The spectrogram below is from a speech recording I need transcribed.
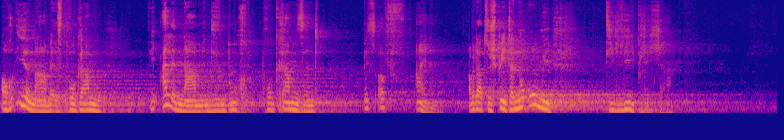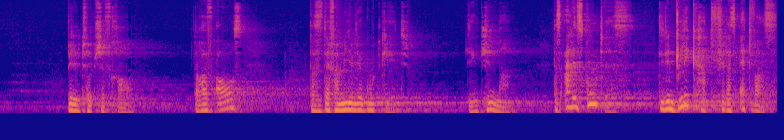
auch ihr Name ist Programm, wie alle Namen in diesem Buch Programm sind, bis auf einen. Aber dazu später. Naomi, die Liebliche bildhübsche Frau. Darauf aus, dass es der Familie gut geht, den Kindern, dass alles gut ist, die den Blick hat für das Etwas,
